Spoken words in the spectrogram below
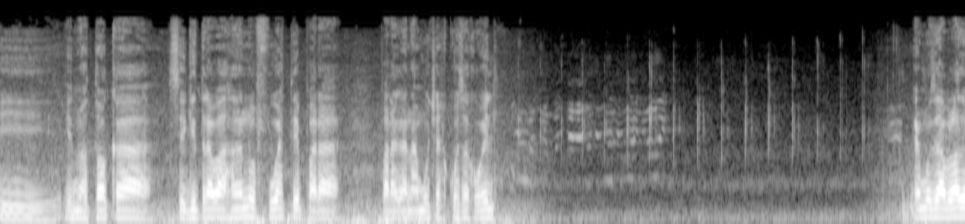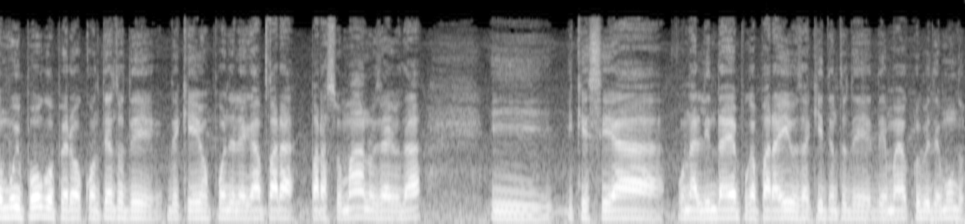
y, nos toca seguir trabajando fuerte para, para ganar muchas cosas con él. Hemos hablado muy poco, pero contentos de, de, que ellos puedan llegar para, para sumarnos y ayudar y, que sea una linda época para ellos aquí dentro del de mayor club del mundo.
